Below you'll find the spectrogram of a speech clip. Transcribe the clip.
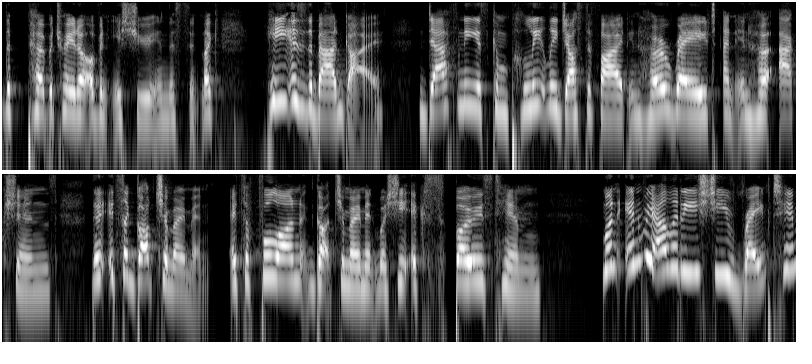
the perpetrator of an issue in this. Like he is the bad guy. Daphne is completely justified in her rage and in her actions. It's a gotcha moment. It's a full on gotcha moment where she exposed him when in reality she raped him.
